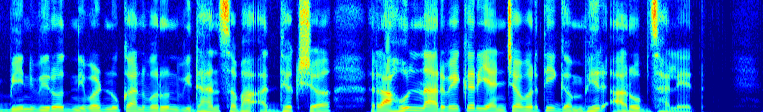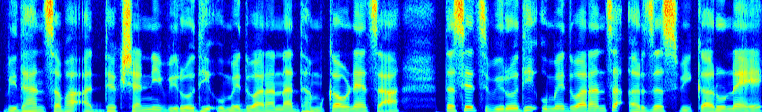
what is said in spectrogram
बिनविरोध निवडणुकांवरून विधानसभा अध्यक्ष राहुल नार्वेकर यांच्यावरती गंभीर आरोप झालेत. विधानसभा अध्यक्षांनी विरोधी उमेदवारांना धमकावण्याचा तसेच विरोधी उमेदवारांचा अर्ज स्वीकारू नये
